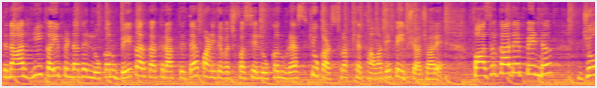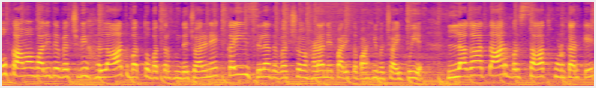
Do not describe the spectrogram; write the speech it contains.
ਤੇ ਨਾਲ ਹੀ ਕਈ ਪਿੰਡਾਂ ਦੇ ਲੋਕਾਂ ਨੂੰ ਬੇਘਰ ਕਰਕੇ ਰੱਖ ਦਿੱਤਾ ਹੈ ਪਾਣੀ ਦੇ ਵਿੱਚ ਫਸੇ ਲੋਕਾਂ ਨੂੰ ਰੈਸਕਿਊ ਕਰ ਸੁਰੱਖਿਅਤ ਥਾਵਾਂ ਤੇ ਭੇਜਿਆ ਜਾ ਰਿਹਾ ਹੈ ਫਾਜ਼ਿਲਕਾ ਦੇ ਪਿੰਡ ਜੋ ਕਾਵਾਂਵਾਲੀ ਦੇ ਵਿੱਚ ਵੀ ਹਾਲਾਤ ਬਦ ਤੋਂ ਬੱਤਰ ਹੁੰਦੇ ਜਾ ਰਹੇ ਨੇ ਕਈ ਜ਼ਿਲ੍ਹਿਆਂ ਦੇ ਵਿੱਚ ਹੜ੍ਹਾਂ ਨੇ ਭਾਰੀ ਤਬਾਹੀ ਮਚਾਈ ਹੋਈ ਹੈ ਲਗਾਤਾਰ ਬਰਸਾਤ ਹੋਣ ਕਰਕੇ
